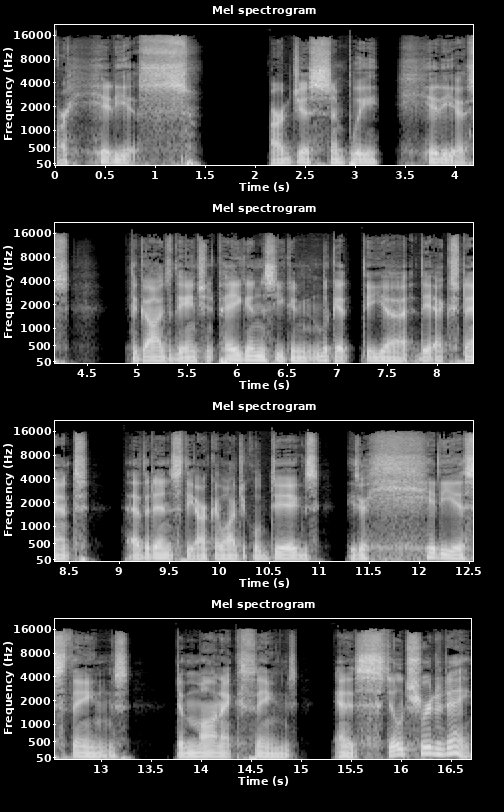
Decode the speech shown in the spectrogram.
are hideous, are just simply hideous. The gods of the ancient pagans, you can look at the uh, the extant evidence, the archaeological digs. These are hideous things, demonic things, and it's still true today.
